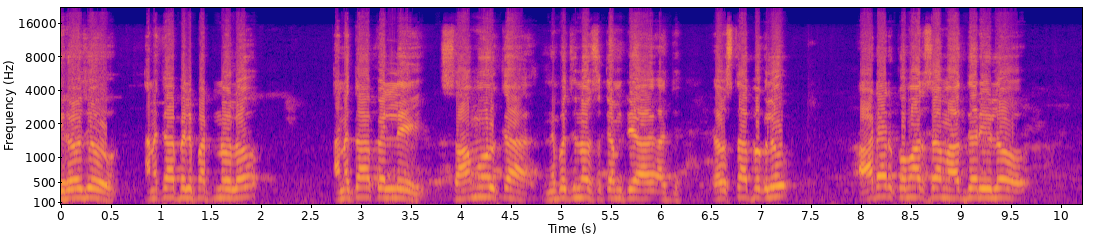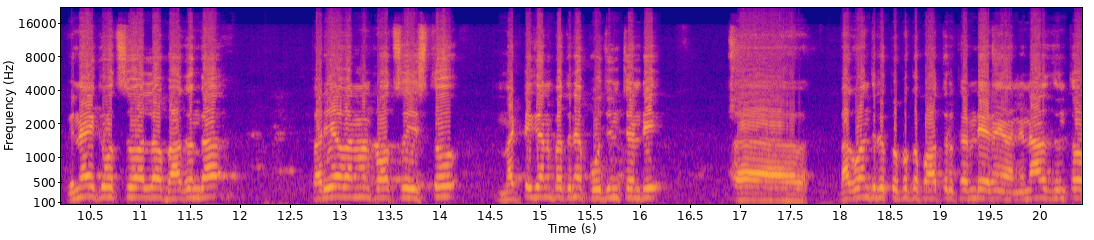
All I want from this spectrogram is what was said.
ఈరోజు అనకాపల్లి పట్టణంలో అనకాపల్లి సామూహిక నిమజ్జనోత్సవ కమిటీ వ్యవస్థాపకులు ఆర్డర్ కుమారస్వామి ఆధ్వర్యంలో వినాయక ఉత్సవాల్లో భాగంగా పర్యావరణం ప్రోత్సహిస్తూ మట్టి గణపతినే పూజించండి. భగవంతుడి కృపకు పాత్రలు కండి అనే నినాదంతో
